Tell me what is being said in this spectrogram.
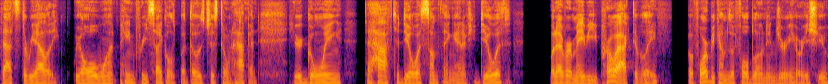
That's the reality. We all want pain free cycles, but those just don't happen. You're going to have to deal with something. And if you deal with whatever it may be proactively before it becomes a full blown injury or issue,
